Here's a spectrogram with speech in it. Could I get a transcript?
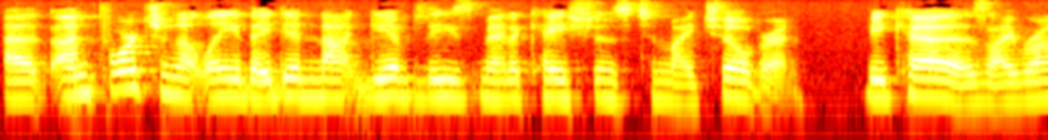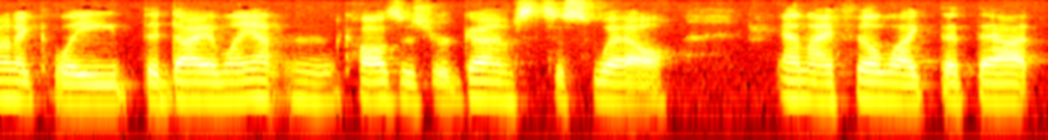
Uh, unfortunately, they did not give these medications to my children because, ironically, the dilantin causes your gums to swell, and I feel like that that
